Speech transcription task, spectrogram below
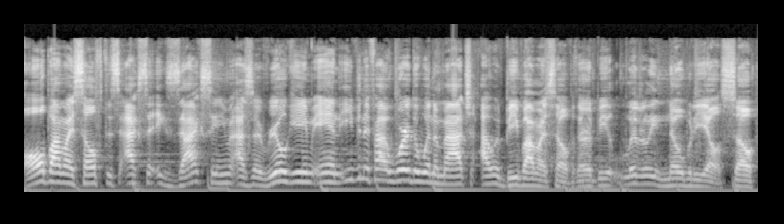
all by myself. This acts the exact same as a real game and even if I were to win a match, I would be by myself. There would be literally nobody else. So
